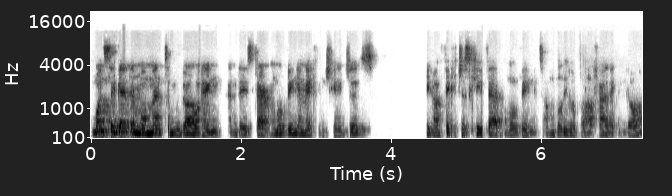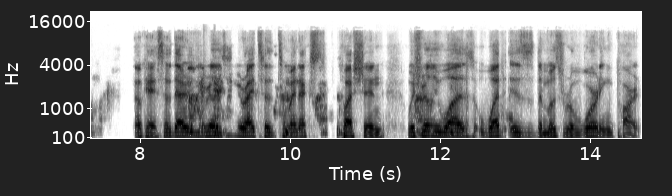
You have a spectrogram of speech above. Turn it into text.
once they get their momentum going and they start moving and making changes, you know, if they could just keep that moving, it's unbelievable how far they can go in life. Okay, so that really took me right to, to my next question, which really was what is the most rewarding part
